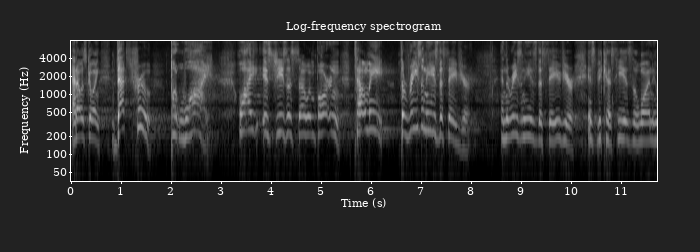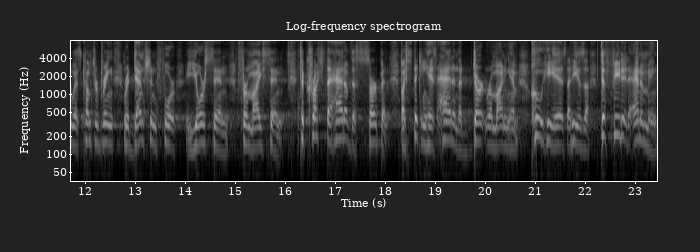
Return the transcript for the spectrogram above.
and I was going, That's true, but why? Why is Jesus so important? Tell me the reason he's the Savior. And the reason he is the Savior is because he is the one who has come to bring redemption for your sin, for my sin, to crush the head of the serpent by sticking his head in the dirt and reminding him who he is, that he is a defeated enemy,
